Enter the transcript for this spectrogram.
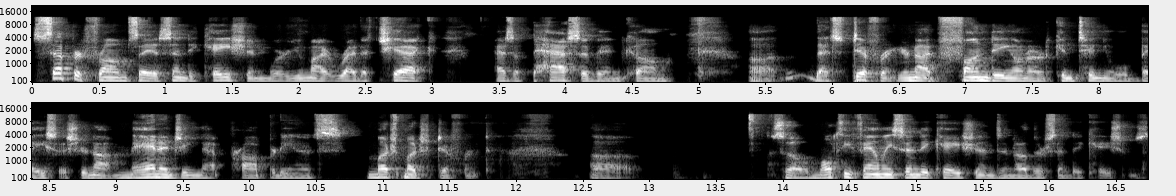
Separate from, say, a syndication where you might write a check as a passive income. Uh, that's different. You're not funding on a continual basis. You're not managing that property, and it's much, much different. Uh, so, multifamily syndications and other syndications.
